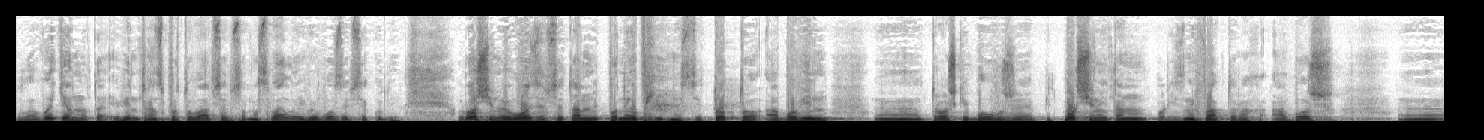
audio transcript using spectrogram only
була витягнута, він транспортувався в самосвали і вивозився куди. Розчин вивозився там по необхідності. Тобто, або він е, трошки був вже підпорчений там по різних факторах, або ж е,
